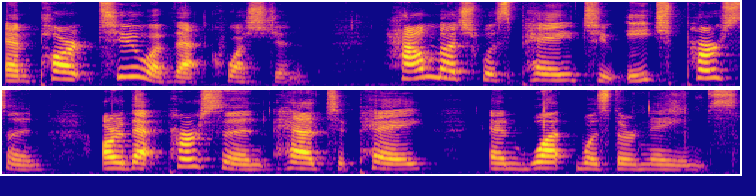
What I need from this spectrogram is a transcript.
And part two of that question, how much was paid to each person or that person had to pay and what was their names?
